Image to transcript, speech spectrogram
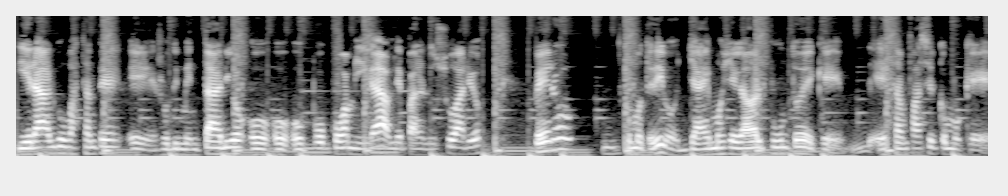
y era algo bastante eh, rudimentario o, poco amigable para el usuario, pero como te digo, ya hemos llegado al punto de que es tan fácil como que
